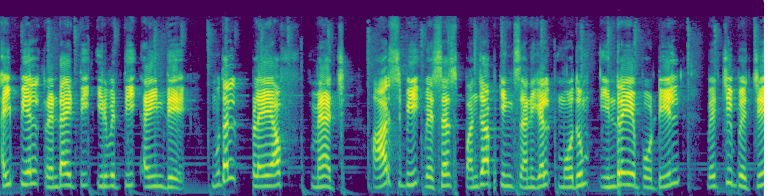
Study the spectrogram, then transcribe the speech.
ஐபிஎல் ரெண்டாயிரத்தி இருபத்தி ஐந்து முதல் play off match RCB versus Punjab Kings அணிகள் மோதும் இன்றைய போட்டியில் வெற்றி பெற்று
